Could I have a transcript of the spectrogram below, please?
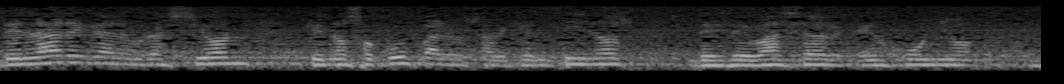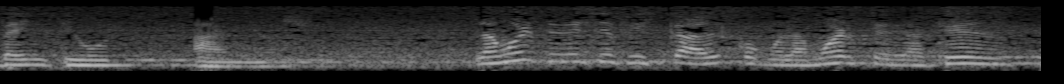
de larga duración que nos ocupa a los argentinos desde va a ser en junio 21 años. La muerte de ese fiscal, como la muerte de aquel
